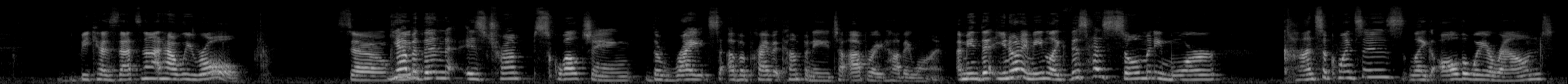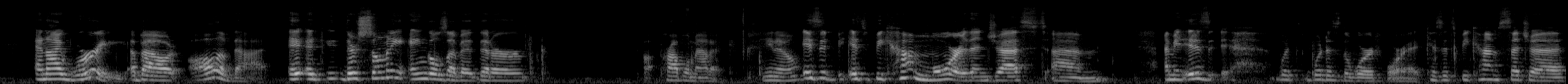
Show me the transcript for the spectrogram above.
because that's not how we roll so Yeah, we- but then is Trump squelching the rights of a private company to operate how they want? I mean, that you know what I mean? Like this has so many more consequences, like all the way around, and I worry about all of that. It, it, it- there's so many angles of it that are problematic. You know? is it it's become more than just um i mean it is what what is the word for it because it's become such a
